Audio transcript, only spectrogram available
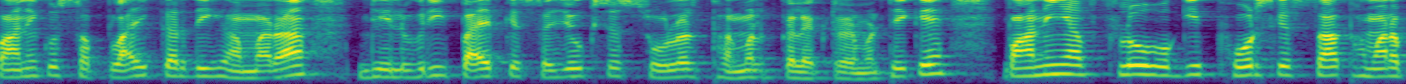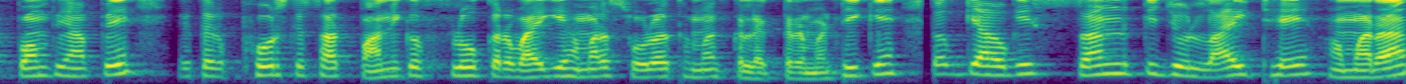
पानी को सप्लाई कर दी हमारा डिलीवरी पाइप के सहयोग से सोलर थर्मल कलेक्टर में ठीक है? पानी यहाँ फ्लो होगी फोर्स के साथ, हमारा पंप यहाँ पे एक तरह फोर्स के साथ पानी को फ्लो करवाएगी हमारा सोलर थर्मल कलेक्टर में, ठीक है? तब क्या होगी? सन की जो लाइट है हमारा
